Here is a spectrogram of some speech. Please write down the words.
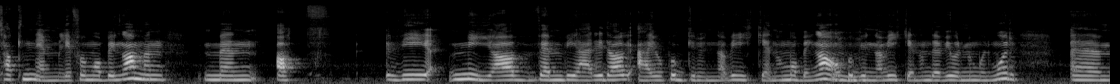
takknemlige for mobbinga, men, men at vi, mye av hvem vi er i dag, er jo av vi gikk gjennom mobbinga, og på grunn av vi gikk gjennom det vi gjorde med mormor. Um,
